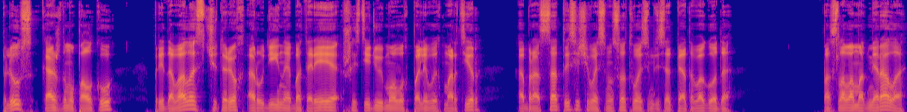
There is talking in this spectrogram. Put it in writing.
Плюс каждому полку придавалась четырехорудийная батарея 6-дюймовых полевых мортир образца 1885 года. По словам адмирала,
